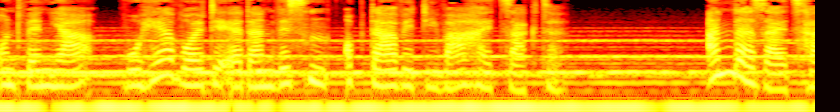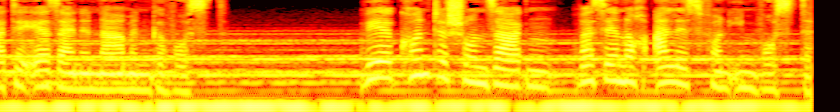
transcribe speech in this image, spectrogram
und wenn ja, woher wollte er dann wissen, ob David die Wahrheit sagte? Andererseits hatte er seinen Namen gewusst. Wer konnte schon sagen, was er noch alles von ihm wusste?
